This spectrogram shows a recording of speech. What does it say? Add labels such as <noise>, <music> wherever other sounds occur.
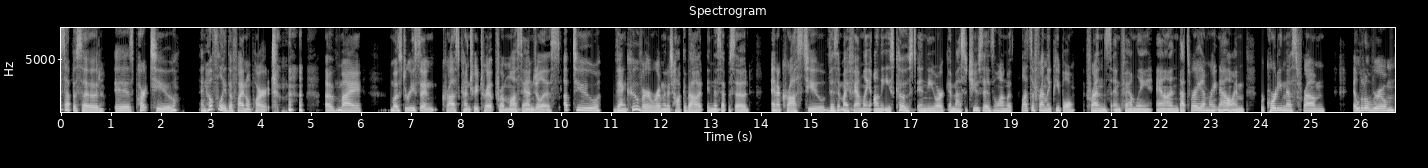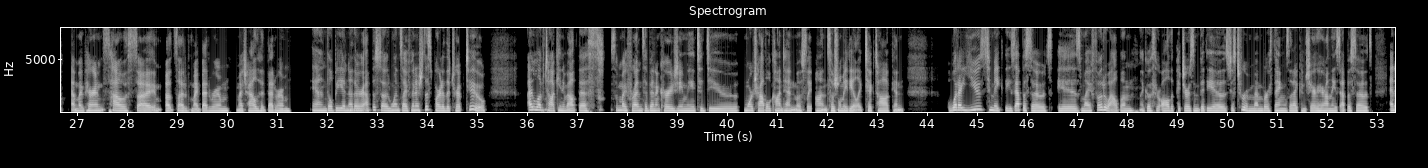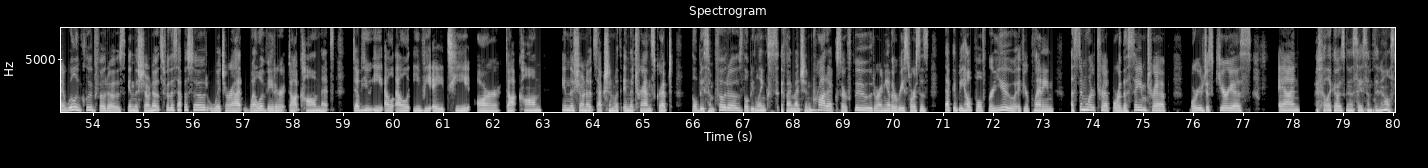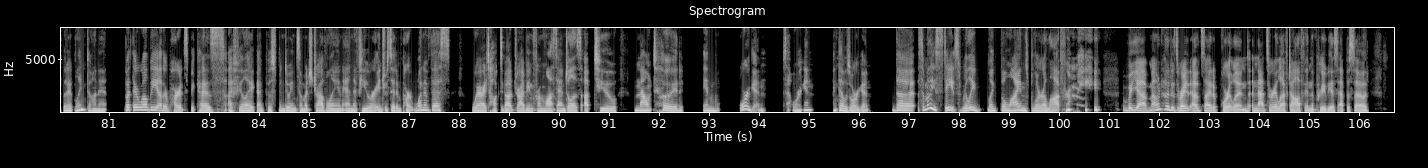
This episode is part two, and hopefully the final part <laughs> of my most recent cross country trip from Los Angeles up to Vancouver, where I'm going to talk about in this episode, and across to visit my family on the East Coast in New York and Massachusetts, along with lots of friendly people, friends and family. And that's where I am right now. I'm recording this from a little room at my parents' house uh, outside of my bedroom, my childhood bedroom. And there'll be another mm-hmm. episode once I finish this part of the trip, too. I love talking about this. Some of my friends have been encouraging me to do more travel content, mostly on social media like TikTok. And what I use to make these episodes is my photo album. I go through all the pictures and videos just to remember things that I can share here on these episodes. And I will include photos in the show notes for this episode, which are at wellevatr.com. That's W E L L E V A T R.com. In the show notes section within the transcript, There'll be some photos, there'll be links if I mention products or food or any other resources that could be helpful for you if you're planning a similar trip or the same trip or you're just curious. And I felt like I was going to say something else, but I blinked on it. But there will be other parts because I feel like I've just been doing so much traveling. And if you are interested in part one of this, where I talked about driving from Los Angeles up to Mount Hood in Oregon, is that Oregon? I think that was Oregon. The some of these states really like the lines blur a lot <laughs> for me. But yeah, Mount Hood is right outside of Portland, and that's where I left off in the previous episode.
